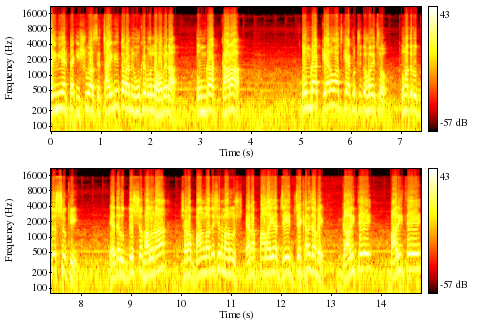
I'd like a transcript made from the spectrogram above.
আইনি একটা ইস্যু আছে, চাইলেই তো আর আমি মুখে বললে হবে না। তোমরা কারা? তোমরা কেন আজকে একত্রিত হয়েছ? তোমাদের উদ্দেশ্য কি? এদের উদ্দেশ্য ভালো না? সারা বাংলাদেশের মানুষ, এরা পালাইয়া যে যেখানে যাবে, গাড়িতে, বাড়িতে,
